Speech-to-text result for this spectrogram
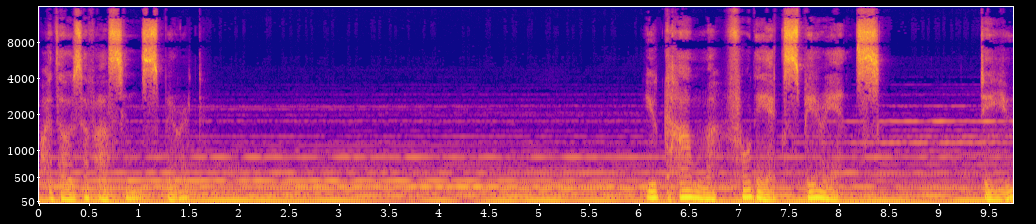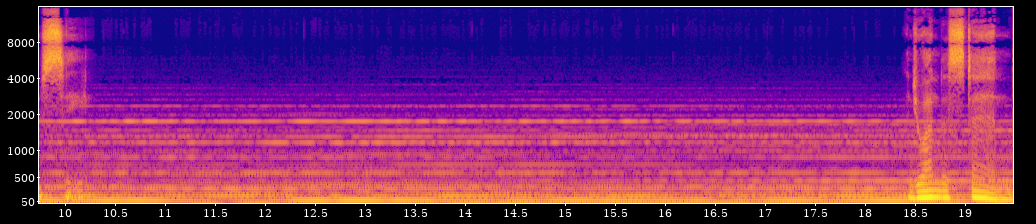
by those of us in spirit. You come for the experience. Do you see? And you understand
